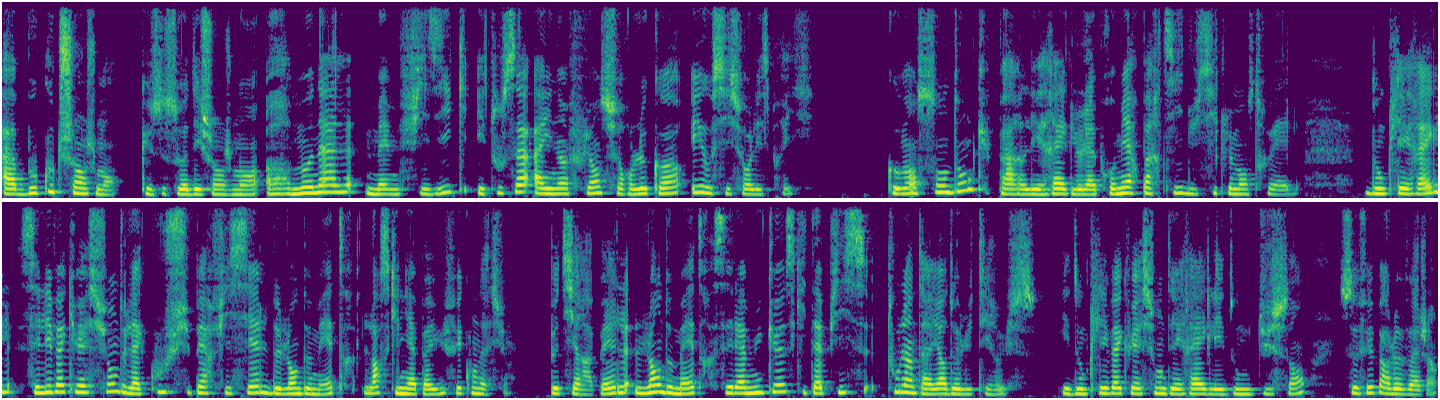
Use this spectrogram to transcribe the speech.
à beaucoup de changements, que ce soit des changements hormonaux, même physiques, et tout ça a une influence sur le corps et aussi sur l'esprit. Commençons donc par les règles, la première partie du cycle menstruel. Donc les règles, c'est l'évacuation de la couche superficielle de l'endomètre lorsqu'il n'y a pas eu fécondation. Petit rappel, l'endomètre, c'est la muqueuse qui tapisse tout l'intérieur de l'utérus. Et donc l'évacuation des règles et donc du sang se fait par le vagin.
